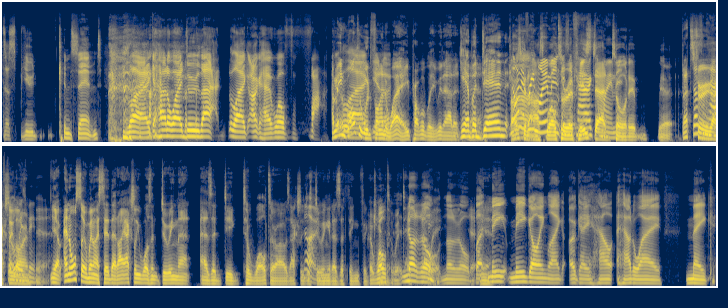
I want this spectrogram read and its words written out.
dispute consent. Like, how do I do that? Like, okay, well, f- fuck. I mean, Walter would find know. a way, probably without it. Yeah, but Dan, I was going to ask moment Walter if his dad moment. taught him. Yeah. that's doesn't true. Actually, Lauren. Yeah. Yeah, and also when I said that, I actually wasn't doing that as a dig to Walter. I was actually just doing it as a thing for Kevin. Walter would take not at all way. not at all Yeah. but Yeah. me me going like okay how how do i make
